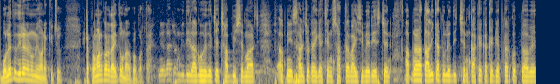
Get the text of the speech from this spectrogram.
বলে তো দিলেন উনি অনেক কিছু। এটা প্রমাণ করার দায়িত্ব ওনার উপর বর্তায়। নির্বাচন বিধি লাগু হয়ে গেছে ছাব্বিশে মার্চ আপনি সাড়ে ছটায় গেছেন সাতটা বাইশে বেরিয়ে এসছেন আপনারা তালিকা তুলে দিচ্ছেন কাকে কাকে গ্রেপ্তার করতে হবে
